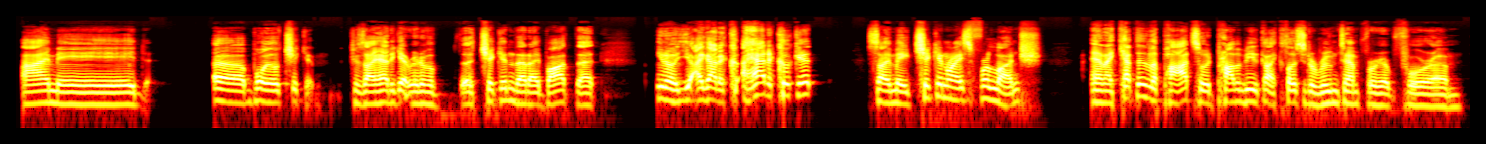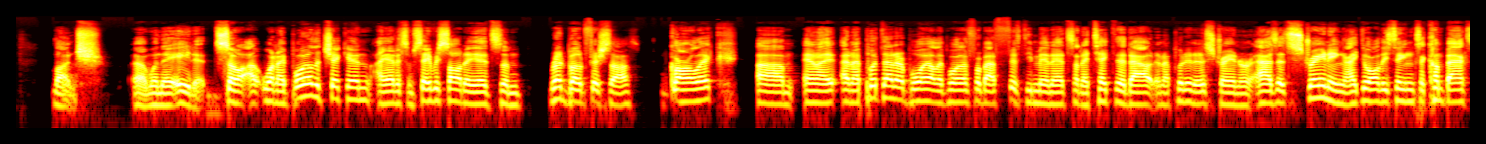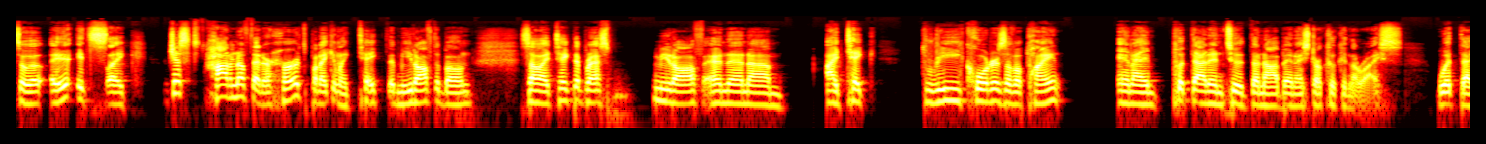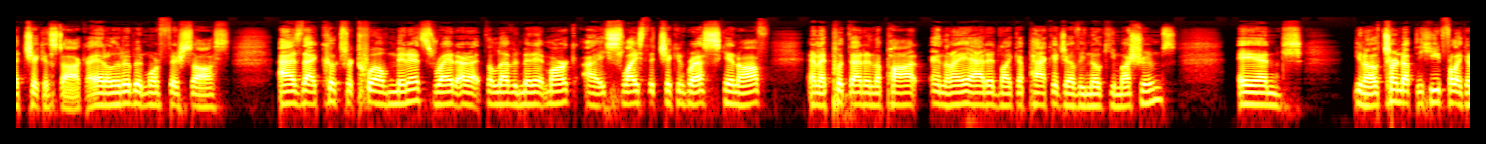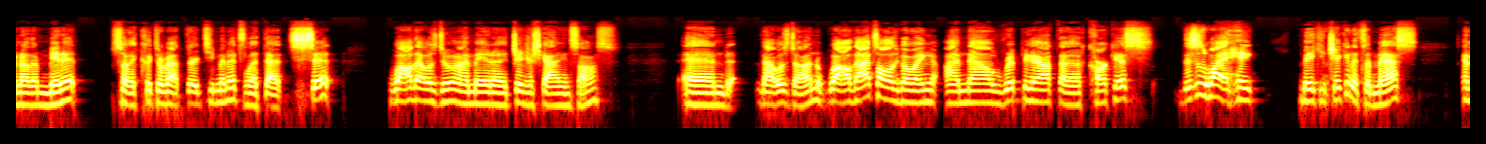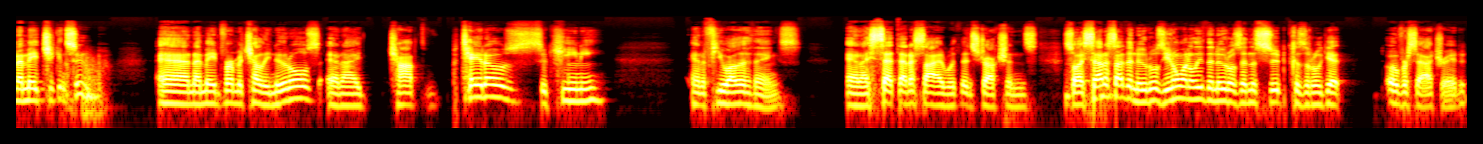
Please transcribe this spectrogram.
I made uh, boiled chicken because I had to get rid of a, a chicken that I bought. That you know, I got to, I had to cook it. So I made chicken rice for lunch, and I kept it in the pot, so it'd probably be like closer to room temp for for um, lunch uh, when they ate it. So I, when I boiled the chicken, I added some savory salt. I added some red boat fish sauce, garlic, um, and I and I put that at a boil. I boil it for about 50 minutes, and I take that out and I put it in a strainer. As it's straining, I do all these things. I come back, so it, it's like just hot enough that it hurts, but I can like take the meat off the bone. So I take the breast meat off, and then um, I take three quarters of a pint, and I put that into the nabe, and I start cooking the rice with that chicken stock. I add a little bit more fish sauce. As that cooks for 12 minutes, right at the 11 minute mark, I slice the chicken breast skin off and I put that in the pot. And then I added like a package of enoki mushrooms and, you know, turned up the heat for like another minute. So I cooked about 13 minutes, let that sit. While that was doing, I made a ginger scallion sauce and that was done. While that's all going, I'm now ripping out the carcass. This is why I hate making chicken. It's a mess. And I made chicken soup and I made vermicelli noodles and I chopped potatoes, zucchini, and a few other things. And I set that aside with instructions. So I set aside the noodles. You don't want to leave the noodles in the soup because it'll get oversaturated.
